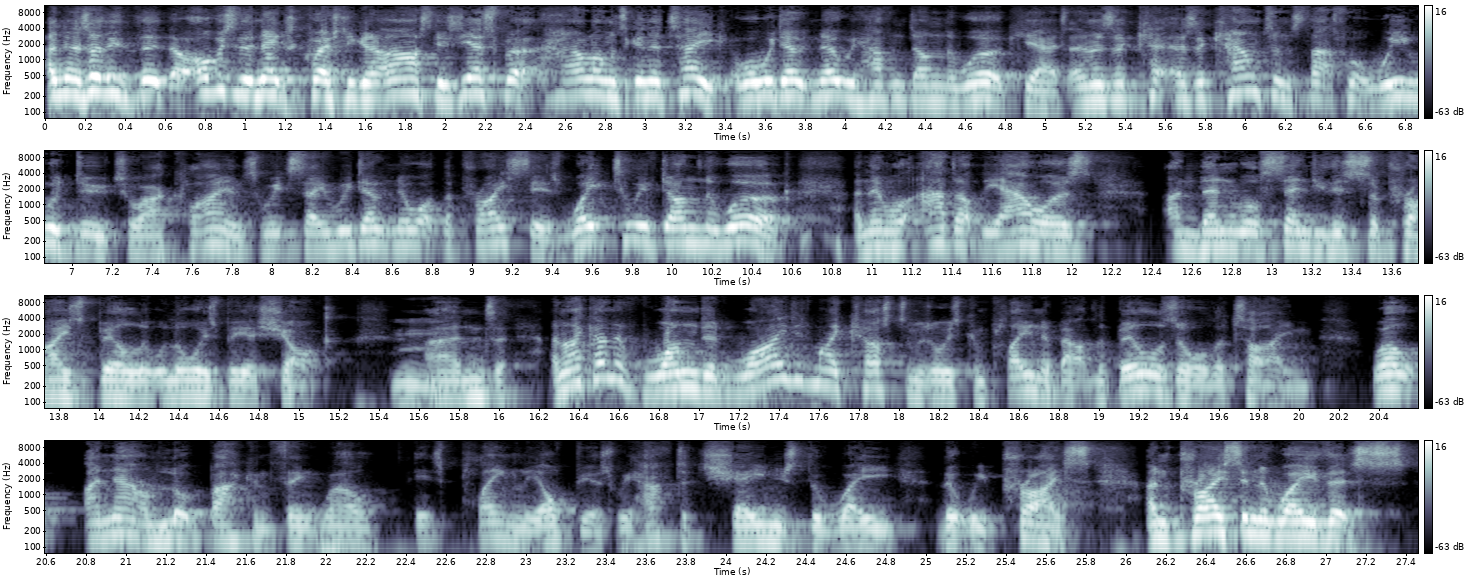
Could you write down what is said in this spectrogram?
and so the, the, obviously the next question you're going to ask is yes, but how long is it going to take? Well, we don't know. We haven't done the work yet. And as a, as accountants, that's what we would do to our clients. We'd say we don't know what the price is. Wait till we've done the work, and then we'll add up the hours and then we'll send you this surprise bill that will always be a shock. Mm. And and I kind of wondered why did my customers always complain about the bills all the time? Well, I now look back and think, well, it's plainly obvious. We have to change the way that we price and price in a way that's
